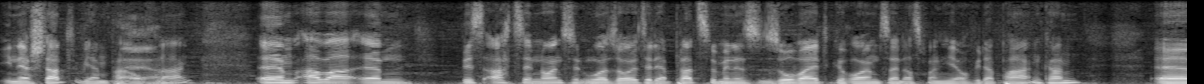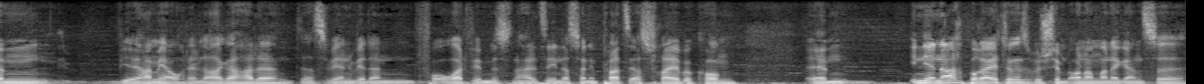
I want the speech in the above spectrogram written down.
in der Stadt, wir haben ein paar Ja, ja. Auflagen. Ähm, aber ähm, bis 18, 19 Uhr sollte der Platz zumindest so weit geräumt sein, dass man hier auch wieder parken kann. Ähm, wir haben ja auch eine Lagerhalle, das werden wir dann vor Ort. Wir müssen halt sehen, dass wir den Platz erst frei bekommen. Ähm, in der Nachbereitung ist bestimmt auch nochmal eine ganze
